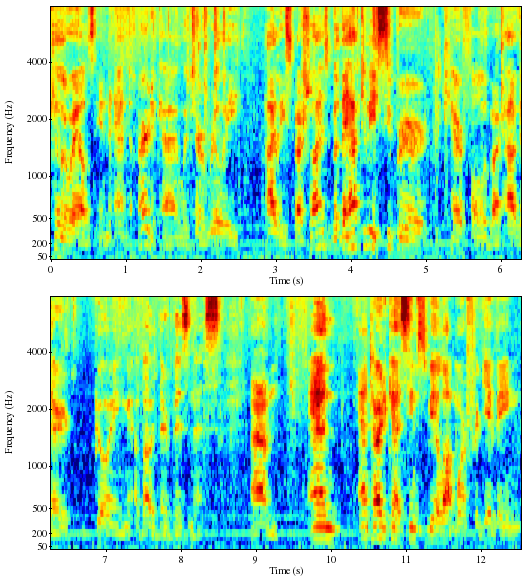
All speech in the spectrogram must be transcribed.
killer whales in Antarctica, which are really highly specialized, but they have to be super careful about how they're going about their business. Um, and Antarctica seems to be a lot more forgiving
